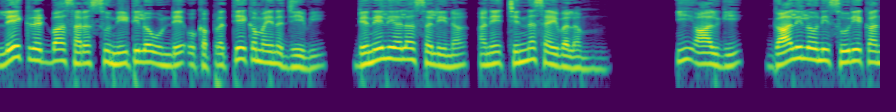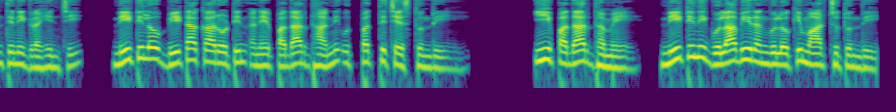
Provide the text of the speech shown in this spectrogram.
లేక్ రెడ్బా సరస్సు నీటిలో ఉండే ఒక ప్రత్యేకమైన జీవి డెనెలియలా సలీనా అనే చిన్న శైవలం. ఈ ఆల్గి గాలిలోని సూర్యకాంతిని గ్రహించి నీటిలో బీటాకారోటిన్ అనే పదార్థాన్ని ఉత్పత్తి చేస్తుంది. ఈ పదార్థమే నీటిని గులాబీ రంగులోకి మార్చుతుంది.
